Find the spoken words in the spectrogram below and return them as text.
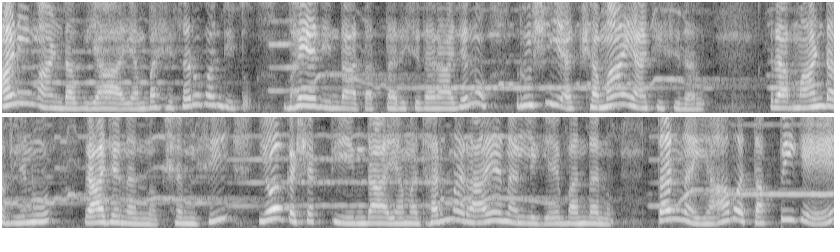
ಅಣಿಮಾಂಡವ್ಯ ಎಂಬ ಹೆಸರು ಬಂದಿತು. ಭಯದಿಂದ ತತ್ತರಿಸಿದ ರಾಜನು ಋಷಿಯ ಕ್ಷಮಾಯಾಚಿಸಿದರು ರ ಮಾಂಡವ್ಯನು ರಾಜನನ್ನು ಕ್ಷಮಿಸಿ ಯೋಗಶಕ್ತಿಯಿಂದ ಯಮಧರ್ಮರಾಯನಲ್ಲಿಗೆ ಬಂದನು. ತನ್ನ ಯಾವ ತಪ್ಪಿಗೆ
